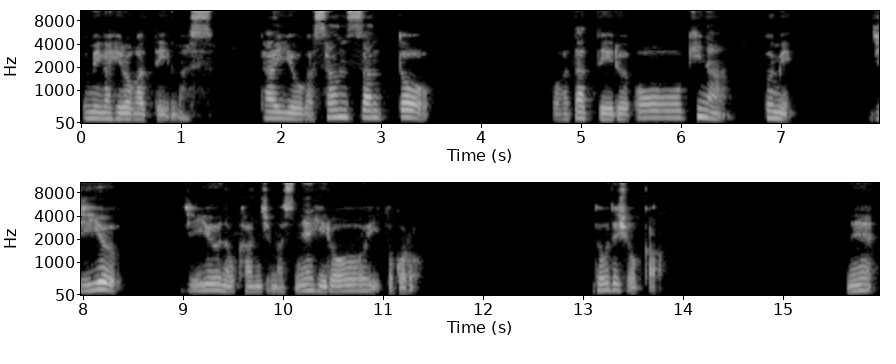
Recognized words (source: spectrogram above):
海が広がっています。太陽がさんさんとこう当たっている大きな海、自由、自由の感じますね。広いところ。どうでしょうか？ね。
